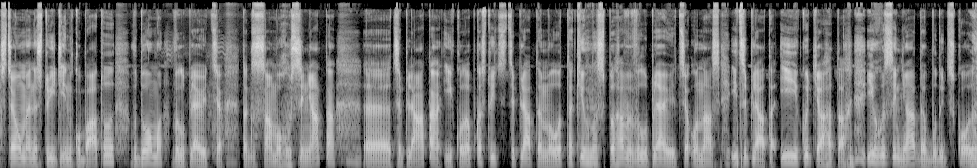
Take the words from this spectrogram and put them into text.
Ще у мене стоїть інкубатор вдома, вилупляються так само гусенята, е, цеплята, і коробка стоїть з цеплятами. От такі у нас справи вилупляються у нас і цеплята, і котята, і гусенята будуть скоро.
